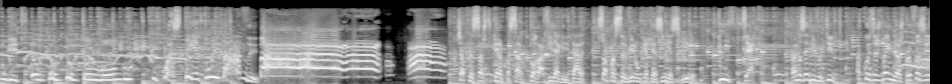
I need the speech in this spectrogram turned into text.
Um grito tão, tão, tão, tão longo que quase tem a tua idade! Já pensaste que era passar toda a vida a gritar só para servir um cafezinho a seguir? Que seca! Ah, mas é divertir-te. Há coisas bem melhores para fazer.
